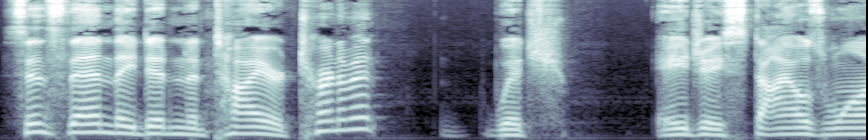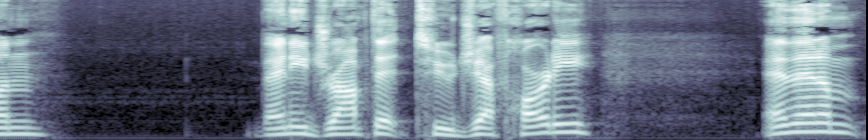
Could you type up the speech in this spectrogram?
Since then, they did an entire tournament, which AJ Styles won. Then he dropped it to Jeff Hardy. And then um,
